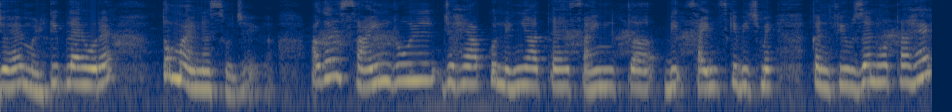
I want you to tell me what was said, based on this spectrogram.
जो है मल्टीप्लाई हो रहा है तो माइनस हो जाएगा. अगर साइन रूल जो है आपको नहीं आता है, साइन का साइंस के बीच में कंफ्यूजन होता है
